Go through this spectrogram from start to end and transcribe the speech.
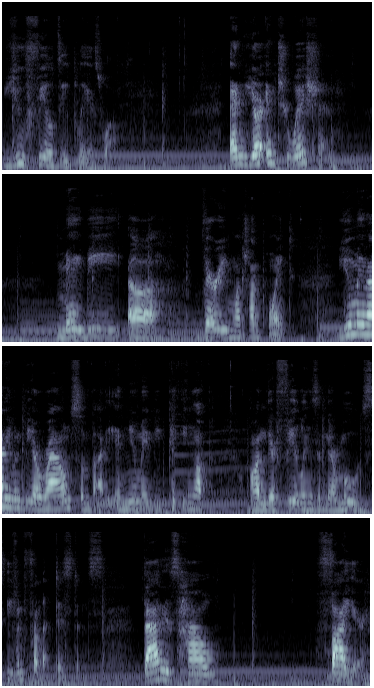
you feel deeply as well. And your intuition may be uh, very much on point. You may not even be around somebody, and you may be picking up on their feelings and their moods, even from a distance. That is how fire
